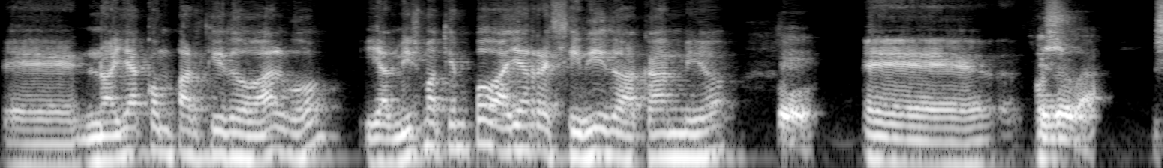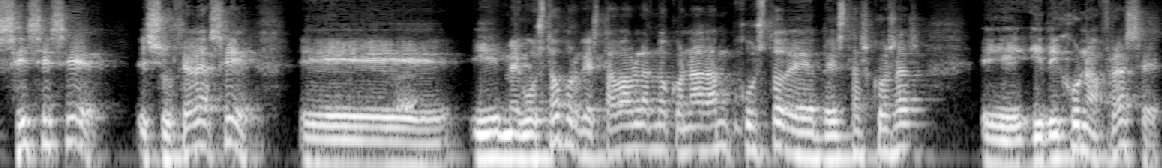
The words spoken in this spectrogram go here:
eh, no haya compartido algo y al mismo tiempo haya recibido a cambio... Sí. Eh, pues, sí, sí, sí. Y sucede así. Y, me gustó porque estaba hablando con Adam justo de, estas cosas y, dijo una frase.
